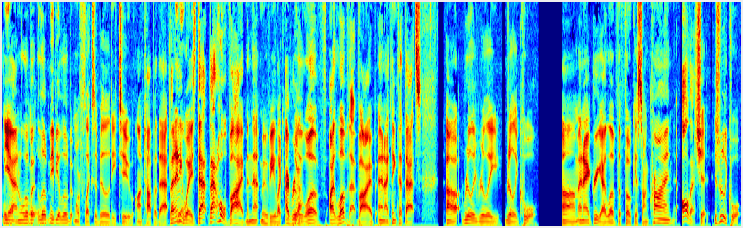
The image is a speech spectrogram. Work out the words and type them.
Yeah, know? and a little bit, a little, maybe a little bit more flexibility too on top of that. But anyways, that that whole vibe in that movie, like I really Yeah. love, I love that vibe, and I think that that's uh, really, really, really cool. Um, and I agree, I love the focus on crime, all that shit is really cool.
